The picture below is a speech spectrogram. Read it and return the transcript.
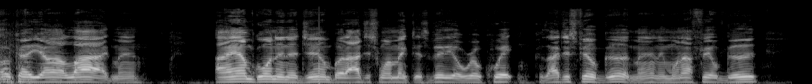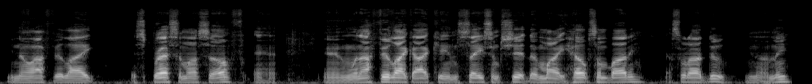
Okay, y'all lied, man. I am going in the gym, but I just want to make this video real quick because I just feel good, man. And when I feel good, you know, I feel like expressing myself. And, and when I feel like I can say some shit that might help somebody, that's what I do. You know what I mean?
